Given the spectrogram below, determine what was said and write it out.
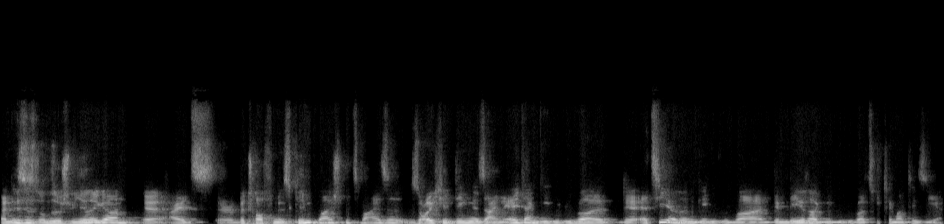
dann ist es umso schwieriger, äh, als äh, betroffenes Kind beispielsweise solche Dinge seinen Eltern gegenüber, der Erzieherin gegenüber, dem Lehrer gegenüber zu thematisieren.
